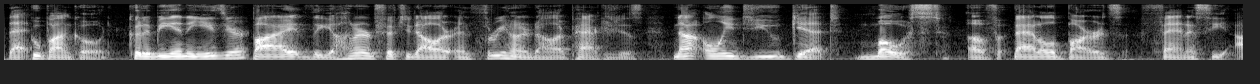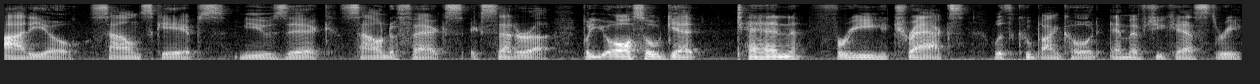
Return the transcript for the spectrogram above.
that coupon code. Could it be any easier? Buy the $150 and $300 packages. Not only do you get most of Battle Bard's fantasy audio, soundscapes, music, sound effects, etc., but you also get 10 free tracks with coupon code MFGCast3.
